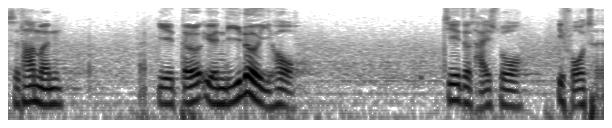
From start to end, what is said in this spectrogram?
使他们也得远离乐以后，接着才说一佛乘。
